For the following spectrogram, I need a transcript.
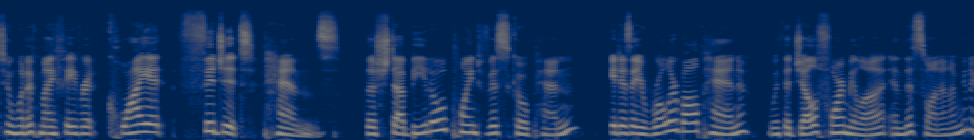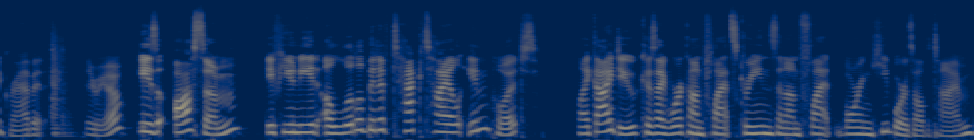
to one of my favorite quiet fidget pens, the Stabilo Point Visco pen. It is a rollerball pen with a gel formula, and this one, and I'm going to grab it. There we go. Is awesome if you need a little bit of tactile input like I do because I work on flat screens and on flat, boring keyboards all the time.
